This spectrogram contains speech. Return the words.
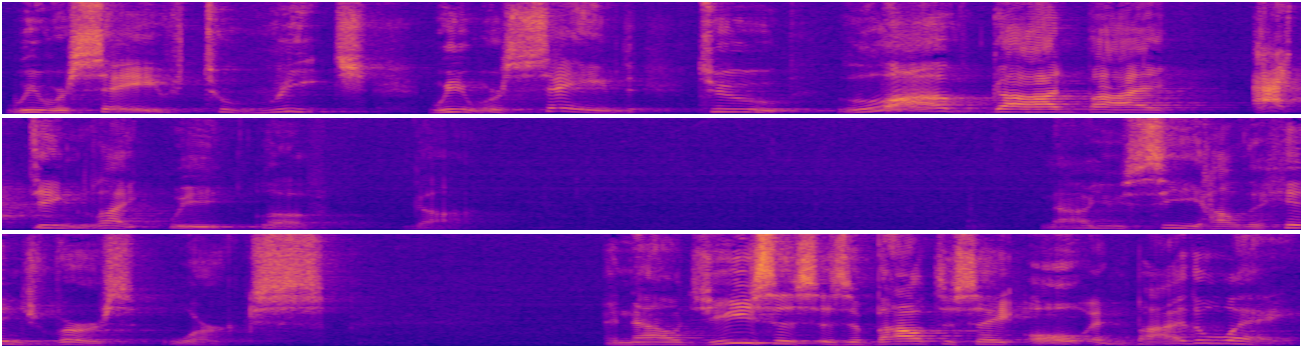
We were saved to reach. We were saved to love God by acting like we love God. Now you see how the hinge verse works. And now Jesus is about to say, Oh, and by the way,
